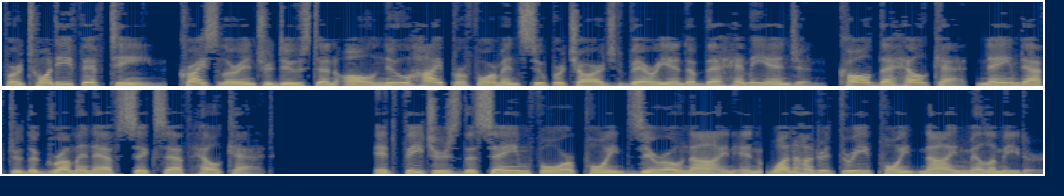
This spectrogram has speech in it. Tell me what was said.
For 2015, Chrysler introduced an all-new high-performance supercharged variant of the Hemi engine, called the Hellcat named after the Grumman F6F Hellcat. It features the same 4.09 in 103.9 mm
